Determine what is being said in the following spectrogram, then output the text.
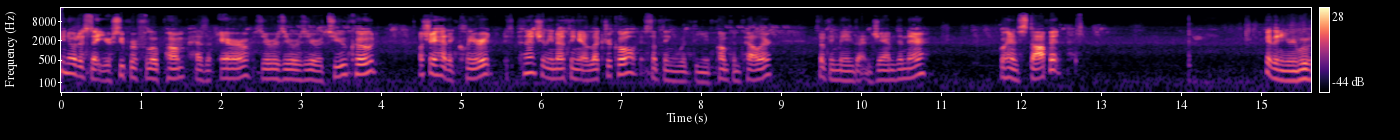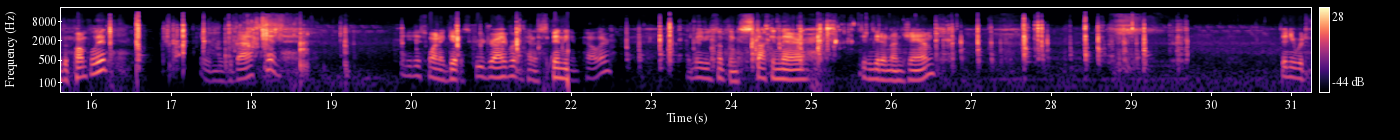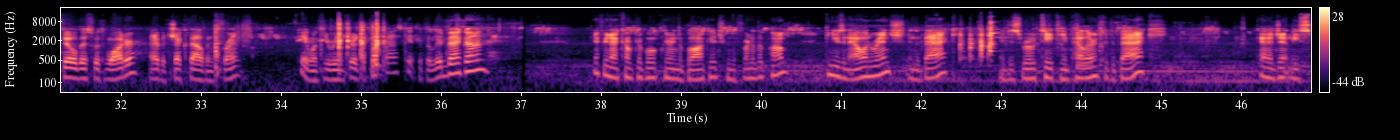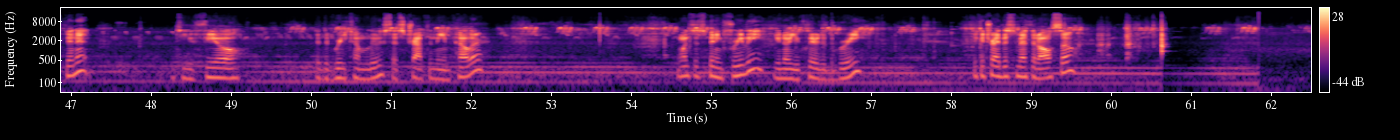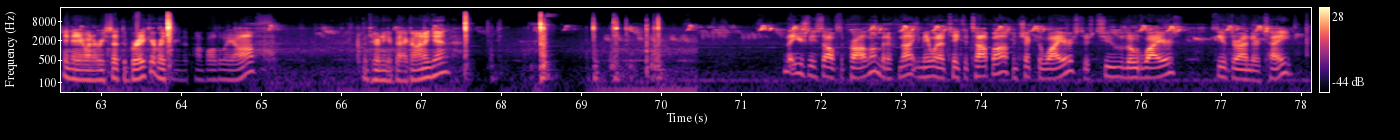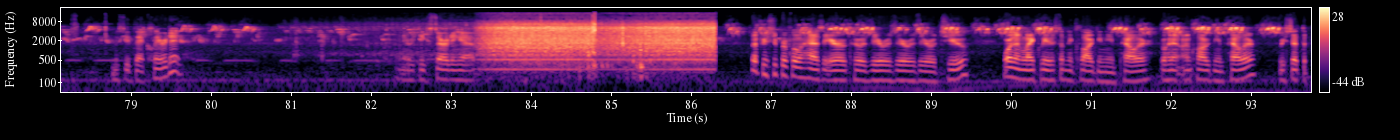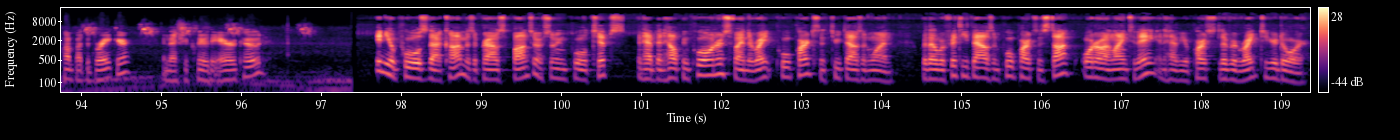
You notice that your SuperFlo pump has an error 0002 code. I'll show you how to clear it. It's potentially nothing electrical. It's something with the pump impeller. Something may have gotten jammed in there. Go ahead and stop it. Okay, then you remove the pump lid. Okay, remove the basket. And you just want to get a screwdriver and kind of spin the impeller. There may be something stuck in there. If you can get it unjammed. Then you would fill this with water. I have a check valve in front. Okay, once you reinsert the pump basket, put the lid back on. If you're not comfortable clearing the blockage from the front of the pump, you can use an Allen wrench in the back and just rotate the impeller to the back. Kind of gently spin it until you feel the debris come loose that's trapped in the impeller. Once it's spinning freely, you know you cleared the debris. You can try this method also. And now you want to reset the breaker by turning the pump all the way off and turning it back on again. That usually solves the problem, but if not, you may want to take the top off and check the wires. There's two load wires. See if they're on there tight. Let me see if that cleared it. And everything's starting up. So if your SuperFlo has the error code 0002, more than likely there's something clogged in the impeller. Go ahead and unclog the impeller, reset the pump at the breaker, and that should clear the error code. InyoPools.com is a proud sponsor of swimming pool tips and have been helping pool owners find the right pool parts since 2001. With over 50,000 pool parts in stock, order online today and have your parts delivered right to your door.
